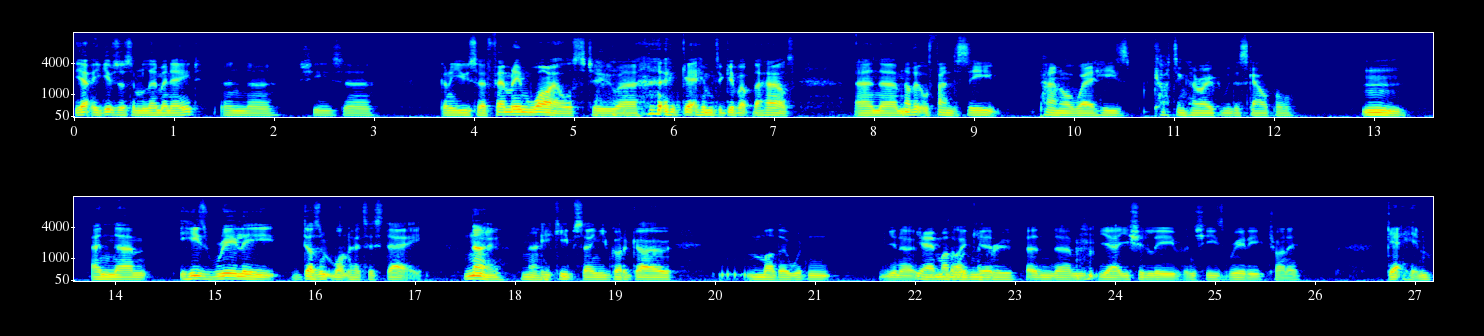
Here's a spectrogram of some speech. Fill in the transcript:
yep. He gives her some lemonade, and uh, she's uh, going to use her feminine wiles to uh, get him to give up the house. And um, Another little fantasy panel where he's cutting her open with a scalpel. mm, and um, he's really doesn't want her to stay. No, no. He keeps saying, "You've got to go." Mother wouldn't, you know. Yeah, mother like wouldn't it, approve. and um, yeah, you should leave. And she's really trying to get him,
